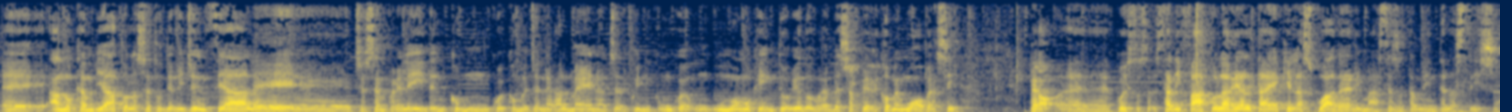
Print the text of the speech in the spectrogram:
Eh, hanno cambiato l'assetto dirigenziale e c'è sempre Leiden comunque come general manager, quindi comunque un, un uomo che in teoria dovrebbe sapere come muoversi, però eh, questo sta di fatto, la realtà è che la squadra è rimasta esattamente la stessa.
